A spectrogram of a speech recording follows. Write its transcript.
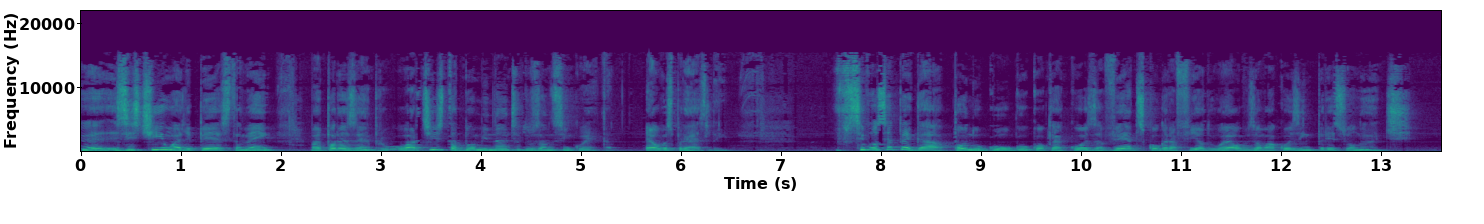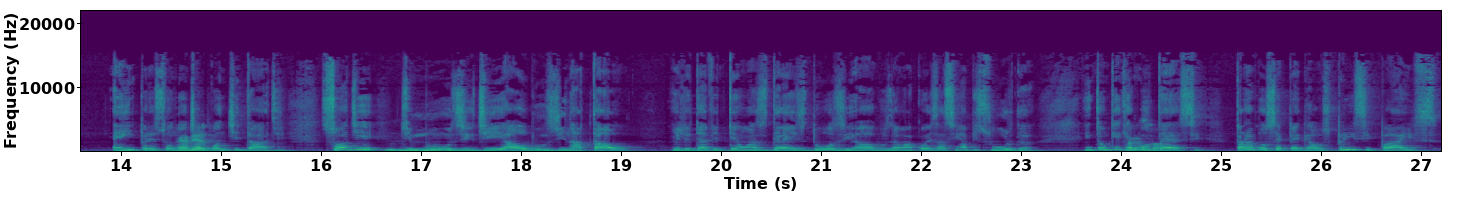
Existiam LPs também, mas, por exemplo, o artista dominante dos anos 50, Elvis Presley. Se você pegar, põe no Google qualquer coisa, ver a discografia do Elvis, é uma coisa impressionante. É impressionante é a quantidade. Só de, uhum. de música, de álbuns de Natal, ele deve ter umas 10, 12 álbuns. É uma coisa assim absurda. Então o que, que acontece? Para você pegar os principais,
